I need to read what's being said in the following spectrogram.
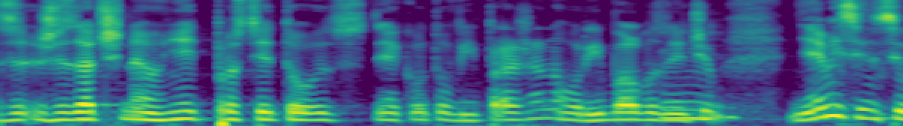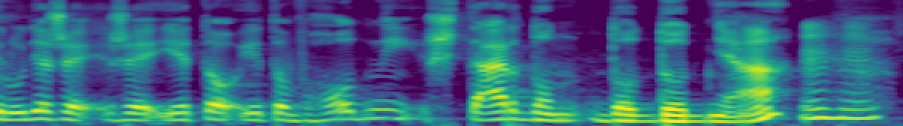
že, že začínajú hneď proste to, s nejakou to vypraženou rybou alebo s niečím. Uh-huh. Nemyslím si ľudia, že, že je, to, je to vhodný štart do, do, do dňa, uh-huh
